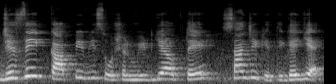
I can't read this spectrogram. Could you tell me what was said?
ਜਿਸ ਦੀ ਕਾਪੀ ਵੀ ਸੋਸ਼ਲ ਮੀਡੀਆ ਉੱਤੇ ਸਾਂਝੀ ਕੀਤੀ ਗਈ ਹੈ।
